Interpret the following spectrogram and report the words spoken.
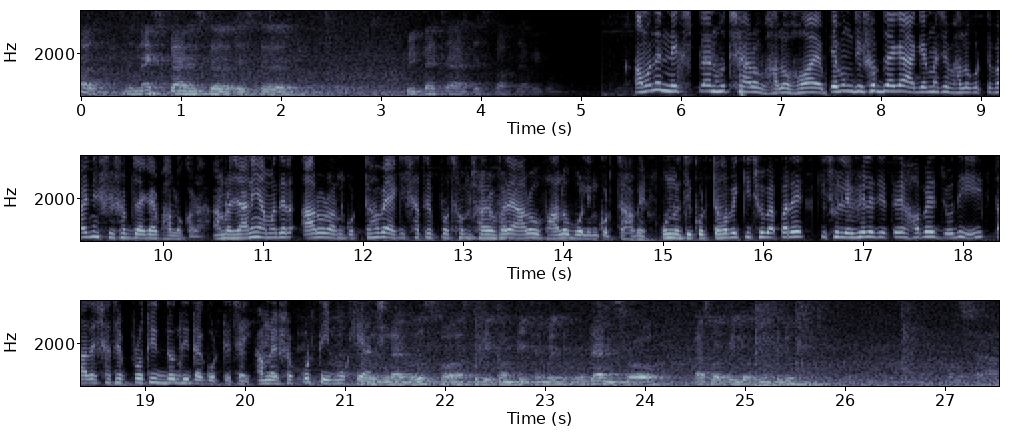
Well, the next plan is to is to be better at the stuff that we want. আমাদের নেক্সট প্ল্যান হচ্ছে আরও ভালো হয় এবং যেসব জায়গায় আগের ম্যাচে ভালো করতে পারিনি সেসব জায়গায় ভালো করা। আমরা জানি আমাদের আরও রান করতে হবে একই সাথে প্রথম ছয় ওভারে আরও ভালো বোলিং করতে হবে। উন্নতি করতে হবে কিছু ব্যাপারে কিছু লেভেলে যেতে হবে যদি তাদের সাথে প্রতিদ্বন্দ্বিতা করতে চাই। আমরা এসব করতেই মুখিয়ে আছি। Coach, uh,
